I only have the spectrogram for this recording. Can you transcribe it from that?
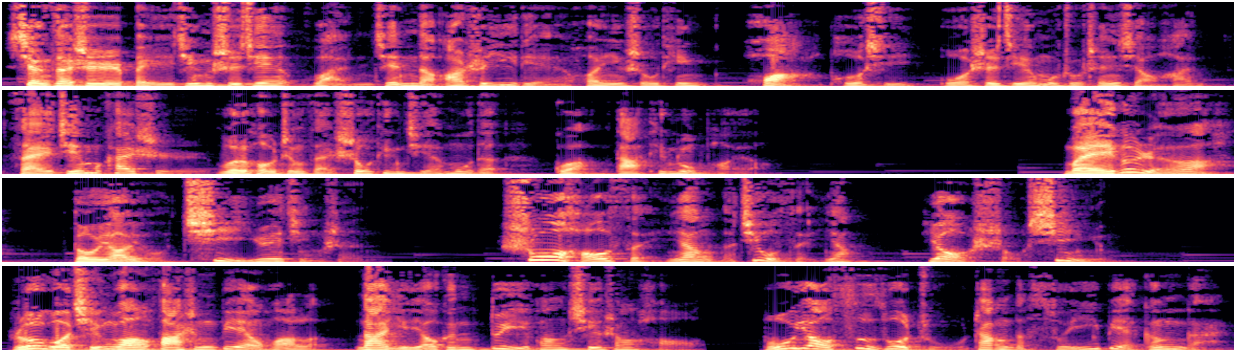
现在是北京时间晚间的二十一点，欢迎收听《话婆媳》，我是节目主持人小韩。在节目开始，问候正在收听节目的广大听众朋友。每个人啊，都要有契约精神，说好怎样的就怎样，要守信用。如果情况发生变化了，那也要跟对方协商好，不要自作主张的随便更改。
